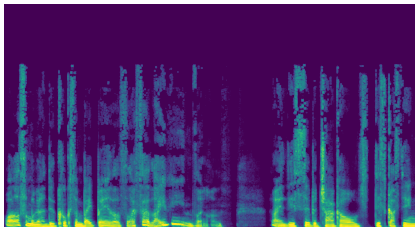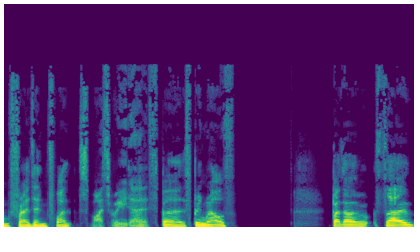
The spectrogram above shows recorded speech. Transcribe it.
what else am I going to do? Cook some baked beans? I was like, so lazy. And like, oh, I had these super charcoal, disgusting frozen spice Doritos, spring rolls. But they were so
